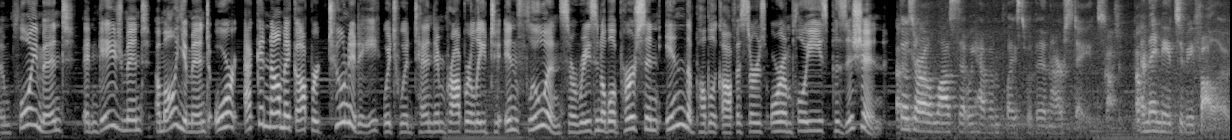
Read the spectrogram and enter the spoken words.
employment, engagement, emolument, or economic opportunity which would tend improperly to influence a reasonable person in the public officer's or employee's position. Those are all laws that we have in place within our state, gotcha. okay. and they need to be followed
